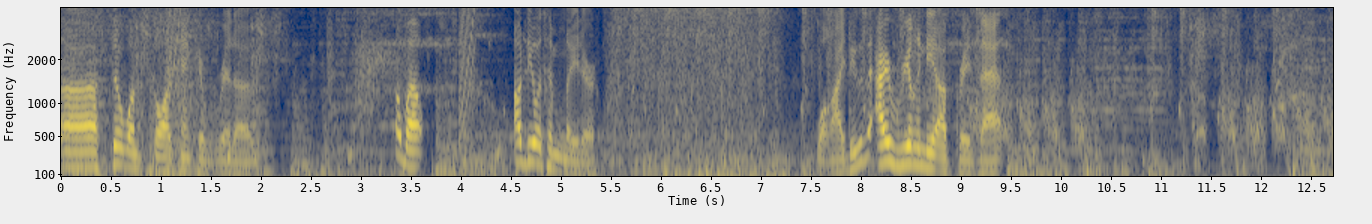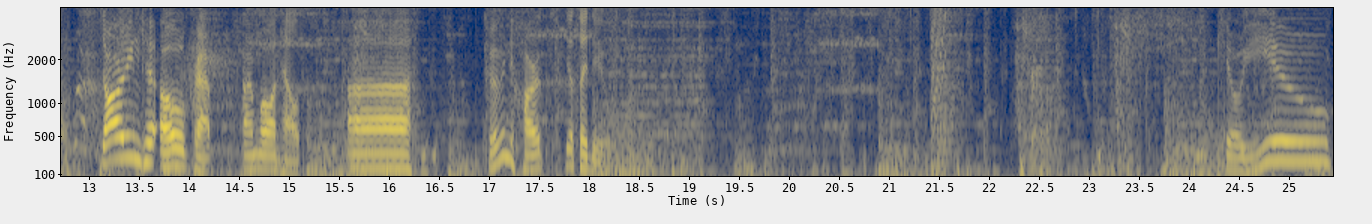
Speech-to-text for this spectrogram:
Uh, still one skull I can't get rid of. Oh well. I'll deal with him later. While I do that, I really need to upgrade that. Starting to... Oh, crap. I'm low on health. Uh... Do I have any hearts? Yes, I do. Kill you.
